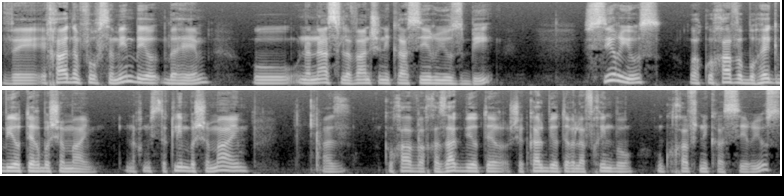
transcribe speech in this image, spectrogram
ואחד המפורסמים בהם הוא ננס לבן שנקרא סיריוס B. סיריוס הוא הכוכב הבוהק ביותר בשמיים. אנחנו מסתכלים בשמיים, אז הכוכב החזק ביותר, שקל ביותר להבחין בו, הוא כוכב שנקרא סיריוס.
